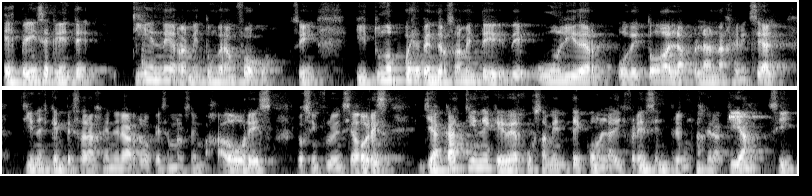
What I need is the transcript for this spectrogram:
experiencia cliente tiene realmente un gran foco, ¿sí? Y tú no puedes depender solamente de un líder o de toda la plana gerencial, tienes que empezar a generar lo que se llaman los embajadores, los influenciadores, y acá tiene que ver justamente con la diferencia entre una jerarquía, ¿sí?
